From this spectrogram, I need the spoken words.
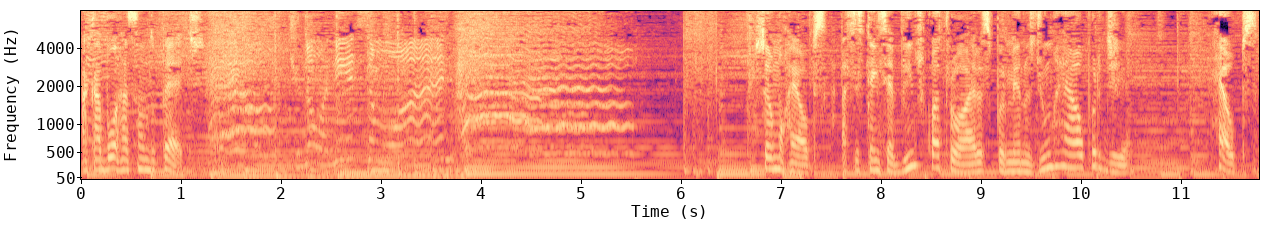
Acabou a ração do pet. Chama o Helps. Assistência 24 horas por menos de um real por dia. Helps.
